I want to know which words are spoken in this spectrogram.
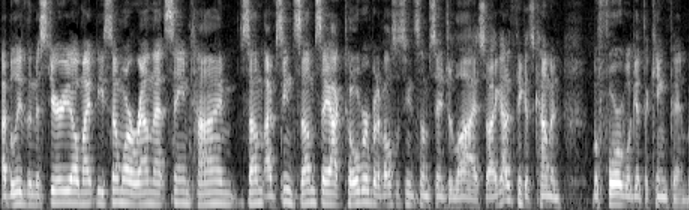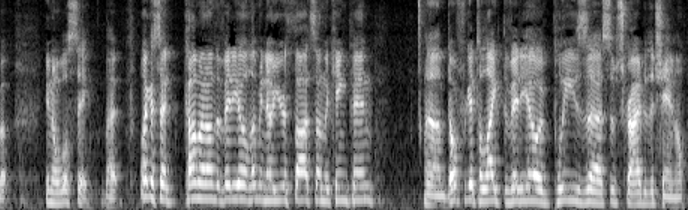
I believe the Mysterio might be somewhere around that same time. Some I've seen some say October, but I've also seen some say July. So I got to think it's coming before we'll get the Kingpin. But you know, we'll see. But like I said, comment on the video. Let me know your thoughts on the Kingpin. Um, don't forget to like the video and please uh, subscribe to the channel.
